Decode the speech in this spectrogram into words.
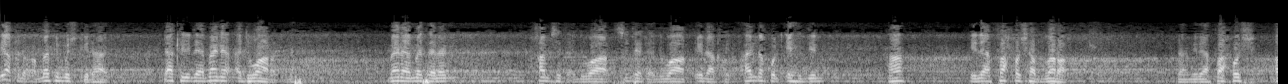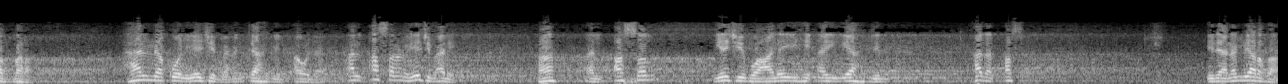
يقلع ما في مشكلة هذا لكن إذا بنى أدوارا بنى مثلا خمسة أدوار ستة أدوار إلى آخره. هل نقول اهدم ها؟ إذا فحش الضرر. نعم إذا فحش الضرر. هل نقول يجب أن تهدم أو لا؟ الأصل أنه يجب عليه. ها؟ الأصل يجب عليه أن يهدم. هذا الأصل. إذا لم يرضى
